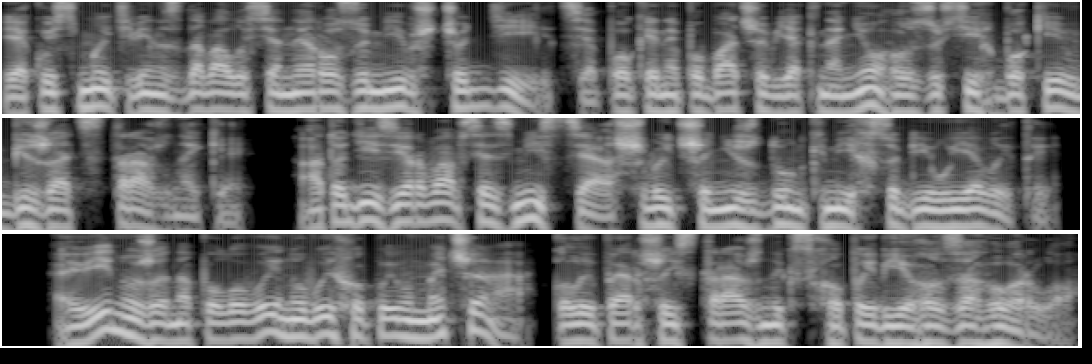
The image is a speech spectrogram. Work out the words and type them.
Якусь мить він, здавалося, не розумів, що діється, поки не побачив, як на нього з усіх боків біжать стражники а тоді зірвався з місця швидше, ніж Дунк міг собі уявити. Він уже наполовину вихопив меча, коли перший стражник схопив його за горло.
